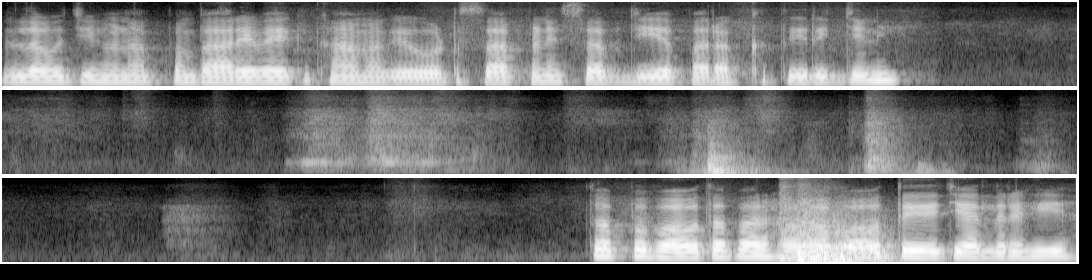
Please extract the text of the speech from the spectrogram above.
ਲਓ ਜੀ, ਹੁਣ ਆਪਾਂ ਬਾਹਰੇ ਬਹਿ ਕੇ ਖਾਵਾਂਗੇ ਓਟਸ। ਆਪਣੀ ਸਬਜ਼ੀ ਆਪਾਂ ਰੱਖਤੀ ਰਿੱਝਣੀ। ਧੁੱਪ ਬਹੁਤ ਆ, ਪਰ ਹਵਾ ਬਹੁਤ ਤੇਜ਼ ਚੱਲ ਰਹੀ ਹੈ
